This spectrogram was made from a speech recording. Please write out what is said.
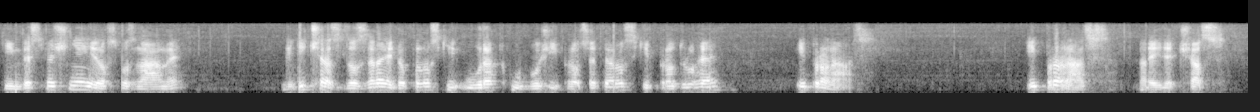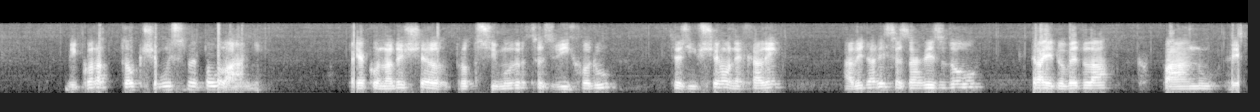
tím bezpečněji rozpoznáme, kdy čas dozraje do plnosti úradků boží prozřetelnosti pro druhé i pro nás. I pro nás nadejde čas vykonat to, k čemu jsme povoláni. Jako nadešel pro tři mudrce z východu, kteří všeho nechali a vydali se za hvězdou, která je dovedla k pánu hvězd.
